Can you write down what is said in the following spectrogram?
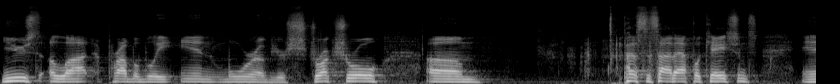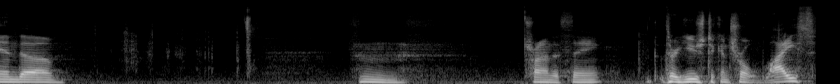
used a lot probably in more of your structural um, pesticide applications and um, hmm, trying to think they're used to control lice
